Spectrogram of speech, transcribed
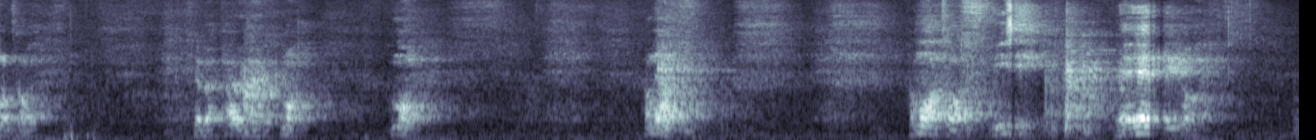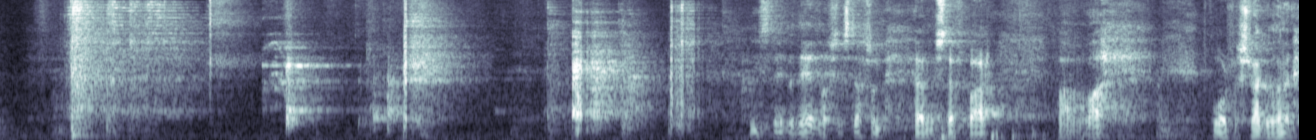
Come on, Tom. That power now. Come on. Come on. Come on. Come on, Tom. Easy. There you go. These type of deadlifts, it's different than the stiff bar. Blah, blah, blah. More of a struggle, isn't it?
